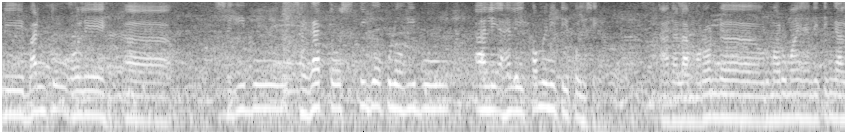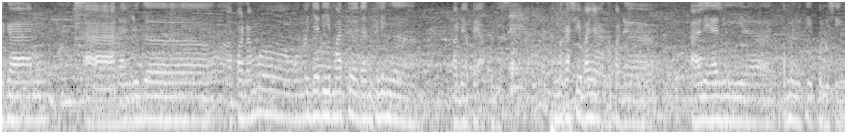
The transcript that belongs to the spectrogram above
dibantu oleh uh, 1130,000 ahli-ahli community policing uh, dalam ronda rumah-rumah yang ditinggalkan uh, dan juga apa nama menjadi mata dan telinga pada pihak polis. Terima kasih banyak kepada ahli-ahli uh, community policing.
